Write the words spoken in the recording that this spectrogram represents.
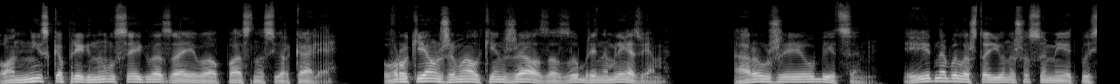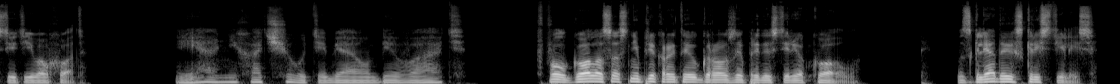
Он низко пригнулся, и глаза его опасно сверкали. В руке он сжимал кинжал с зазубренным лезвием. Оружие убийцы. И видно было, что юноша сумеет пустить его в ход. «Я не хочу тебя убивать», в полголоса с неприкрытой угрозой предостерег Коул. Взгляды их скрестились.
